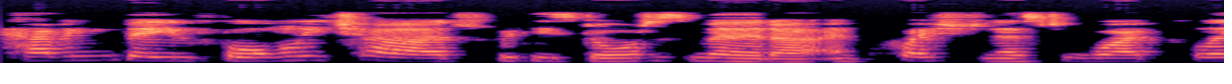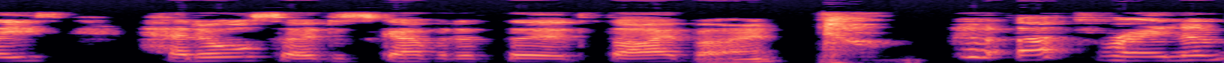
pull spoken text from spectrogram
having been formally charged with his daughter's murder and questioned as to why police had also discovered a third thigh bone, That's random.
